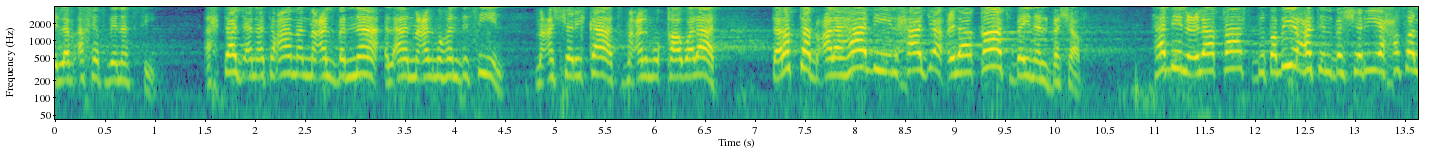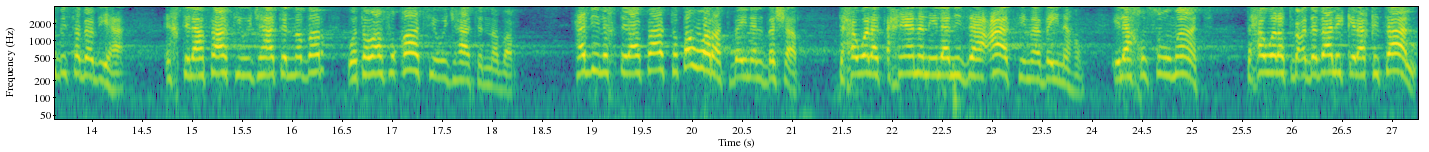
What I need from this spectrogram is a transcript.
إن لم أخط بنفسي. أحتاج أن أتعامل مع البناء الآن مع المهندسين مع الشركات مع المقاولات. ترتب على هذه الحاجة علاقات بين البشر. هذه العلاقات بطبيعة البشرية حصل بسببها. اختلافات في وجهات النظر وتوافقات في وجهات النظر. هذه الاختلافات تطورت بين البشر تحولت أحيانا إلى نزاعات فيما بينهم. إلى خصومات. تحولت بعد ذلك إلى قتال.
